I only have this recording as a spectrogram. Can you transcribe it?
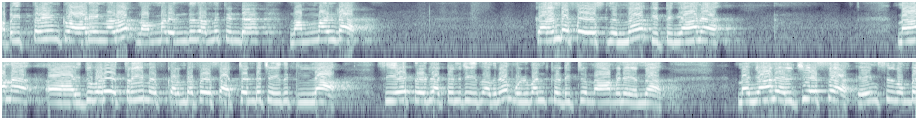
അപ്പൊ ഇത്രയും കാര്യങ്ങൾ നമ്മൾ എന്ത് തന്നിട്ടുണ്ട്? നമ്മളുടെ കറണ്ട് അഫയേഴ്സ് നിന്ന് കിട്ടി. ഞാൻ മാം ഇതുവരെ എത്രയും കറണ്ട് അഫയേഴ്സ് അറ്റൻഡ് ചെയ്തിട്ടില്ല. സി എ പീരീഡിൽ അറ്റൻഡ് ചെയ്യുന്നതിന് മുഴുവൻ ക്രെഡിറ്റ് മാമിന് എന്ന്. ഞാൻ എൽ ജി എസ് എയിംസിന് മുമ്പ്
